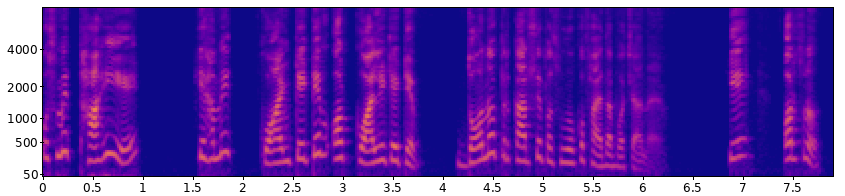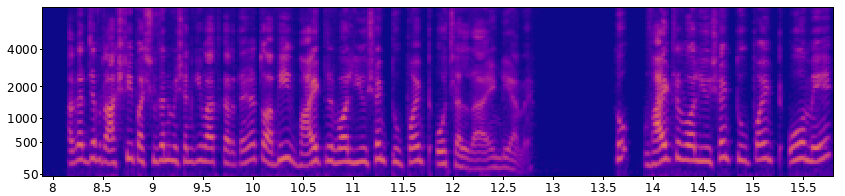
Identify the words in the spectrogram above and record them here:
उसमें था ही ये कि हमें क्वांटिटिव और क्वालिटेटिव दोनों प्रकार से पशुओं को फ़ायदा पहुंचाना है। कि, और सुनो, अगर जब राष्ट्रीय पशुधन मिशन की बात करते हैं तो अभी व्हाइट रिवॉल्यूशन 2.0 चल रहा है इंडिया में। तो व्हाइट रिवॉल्यूशन 2.0 में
